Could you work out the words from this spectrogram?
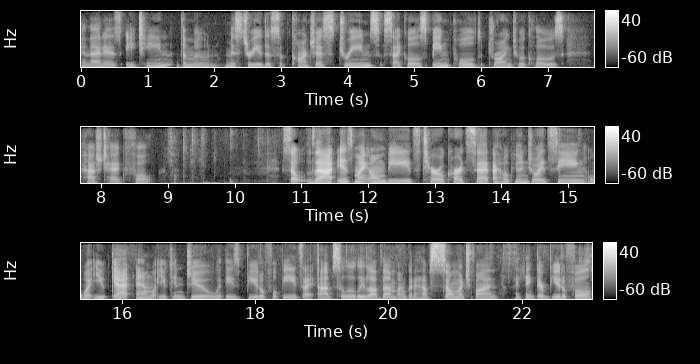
and that is 18 the moon mystery the subconscious dreams cycles being pulled drawing to a close hashtag full So that is my OHM beads tarot card set. I hope you enjoyed seeing what you get and what you can do with these beautiful beads. I absolutely love them. I'm going to have so much fun. I think they're beautiful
